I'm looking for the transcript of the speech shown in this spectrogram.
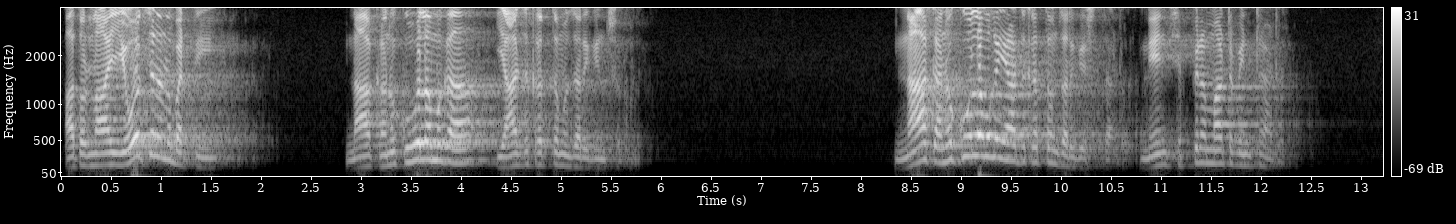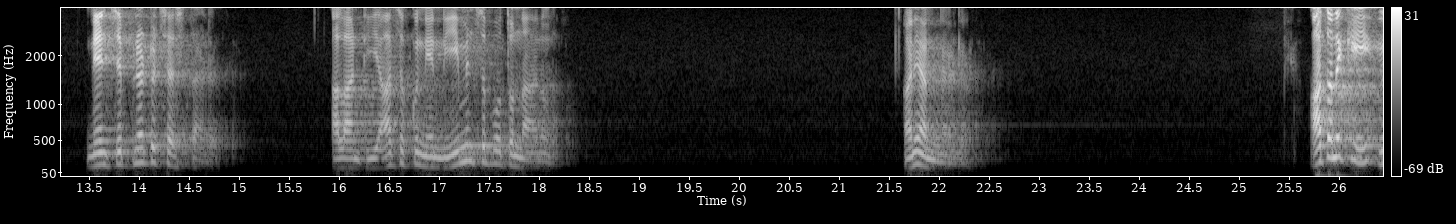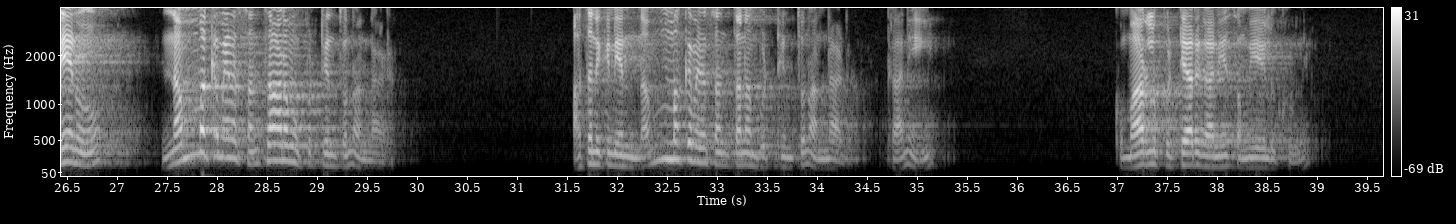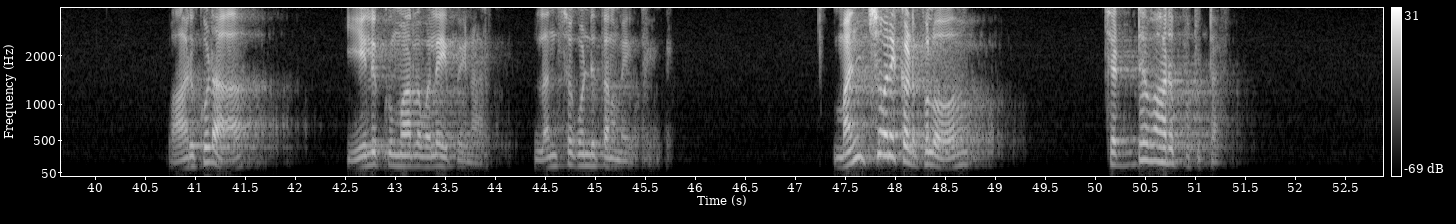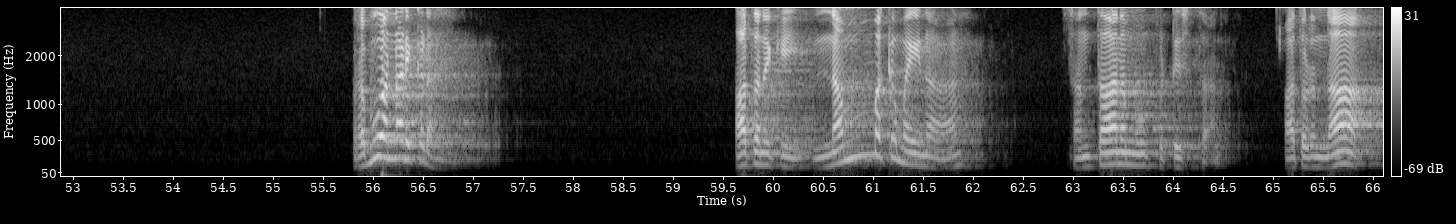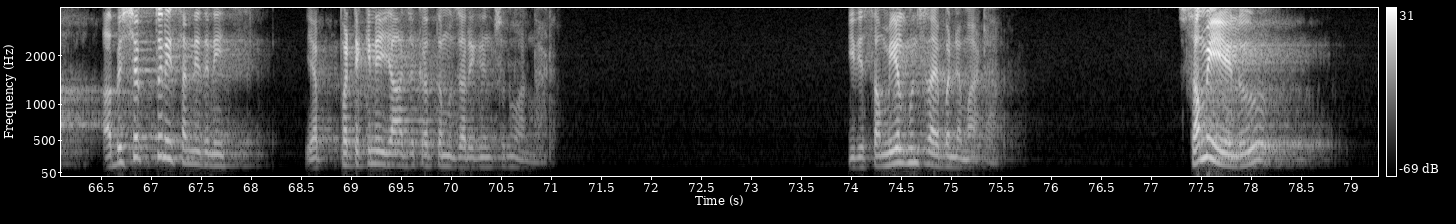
అతడు నా యోచనను బట్టి నాకు అనుకూలముగా యాజకత్వము జరిగించును. నాకు అనుకూలముగా యాజకత్వం జరిగిస్తాడు. నేను చెప్పిన మాట వింటాడు. నేను చెప్పినట్టు చేస్తాడు. అలాంటి యాజకు నేను నియమించబోతున్నాను అని అన్నాడు. అతనికి నేను నమ్మకమైన సంతానము పుట్టింతును అన్నాడు. అతనికి నేను నమ్మకమైన సంతానం పుట్టింతును అన్నాడు. కానీ కుమారులు పుట్టారు కానీ సమయలకు. వారు కూడా ఏలు కుమారుల వల్ల అయిపోయినారు. లంచగొండితనం అయిపోయింది మంచోని కడుపులో చెడ్డవారు పుట్టుట. ప్రభు అన్నాడు ఇక్కడ అతనికి నమ్మకమైన సంతానము పుట్టిస్తాను. అతడు నా అభిషక్తుని సన్నిధిని ఎప్పటికీ యాజకత్వము జరిగించును అన్నాడు. ఇది సమయల గురించి రాయబడిన మాట. సమయలు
